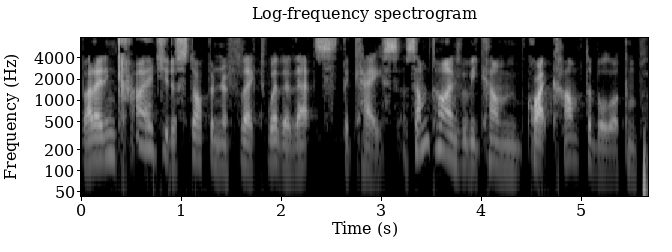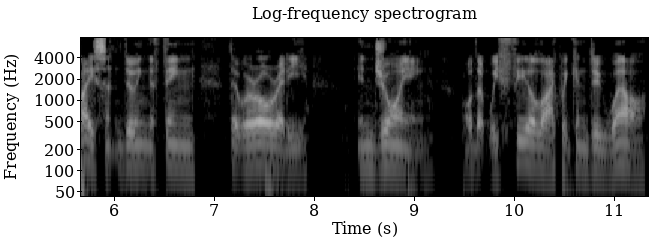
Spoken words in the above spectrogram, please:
But I'd encourage you to stop and reflect whether that's the case. Sometimes we become quite comfortable or complacent doing the thing that we're already enjoying or that we feel like we can do well,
